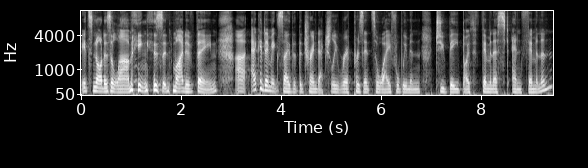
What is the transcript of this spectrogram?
it's not as alarming as it might have been. Uh, academics say that the trend actually represents a way for women to be both feminist and feminine.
